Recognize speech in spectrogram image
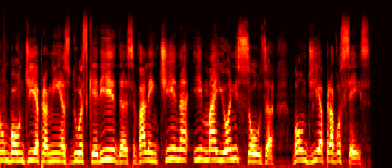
Um bom dia para minhas duas queridas, Valentina e Maione Souza. Bom dia para vocês.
